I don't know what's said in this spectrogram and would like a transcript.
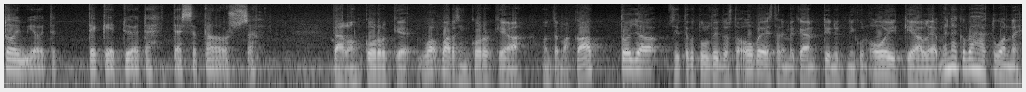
toimijoita tekee työtä tässä talossa. Täällä on korkea, varsin korkea on tämä katto ja sitten kun tultiin tuosta ovesta, niin me käännyttiin nyt niin kuin oikealle. Ja mennäänkö vähän tuonne,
